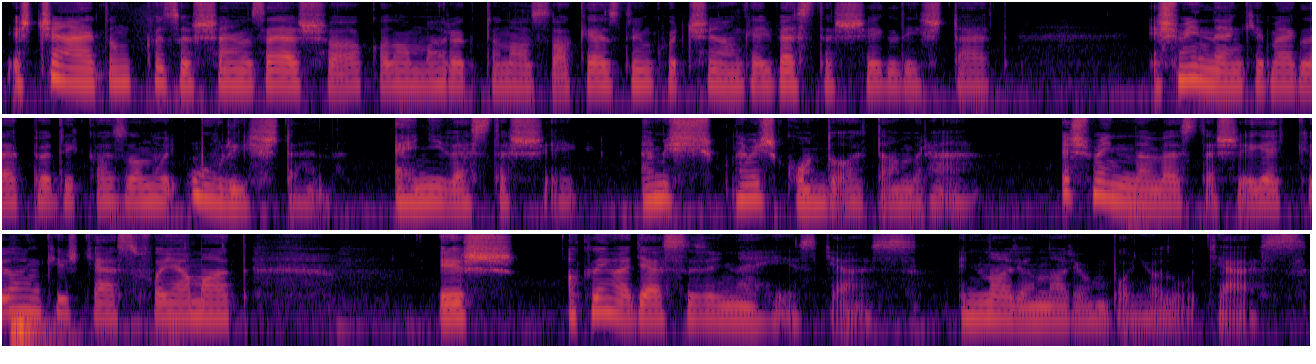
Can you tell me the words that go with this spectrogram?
És csináltunk közösen az első alkalommal, rögtön azzal kezdünk, hogy csinálunk egy vesztességlistát. És mindenki meglepődik azon, hogy úristen, ennyi vesztesség. Nem is, nem is gondoltam rá. És minden vesztesség egy külön kis gyász folyamat, és a klímagyász ez egy nehéz gyász. Egy nagyon-nagyon bonyolult gyász.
